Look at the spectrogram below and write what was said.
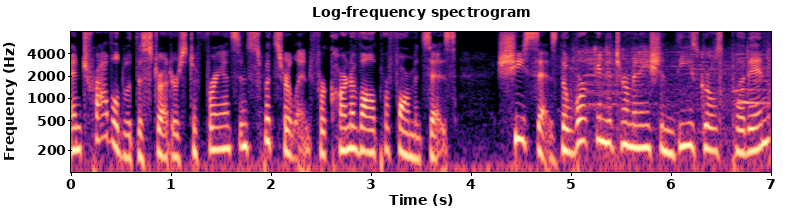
and traveled with the Strutters to France and Switzerland for carnival performances. She says the work and determination these girls put in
